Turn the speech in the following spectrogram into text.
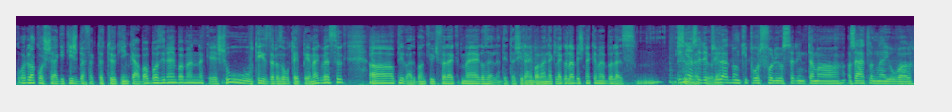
lakossági kisbefektetők inkább abba az irányba mennek, és hú, tízzer az OTP megveszük, a privátbanki ügyfelek meg az ellentétes irányba mennek, legalábbis nekem ebből ez Igen, azért a privátbanki portfólió szerintem a, az átlagnál jóval,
